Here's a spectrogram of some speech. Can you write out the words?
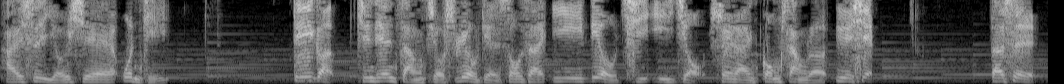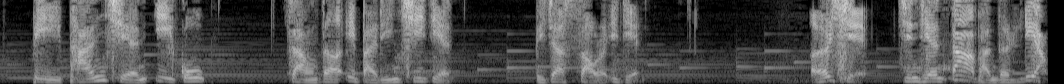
还是有一些问题。第一个，今天涨九十六点，收在一六七一九，虽然攻上了月线，但是比盘前预估涨的一百零七点比较少了一点，而且今天大盘的量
